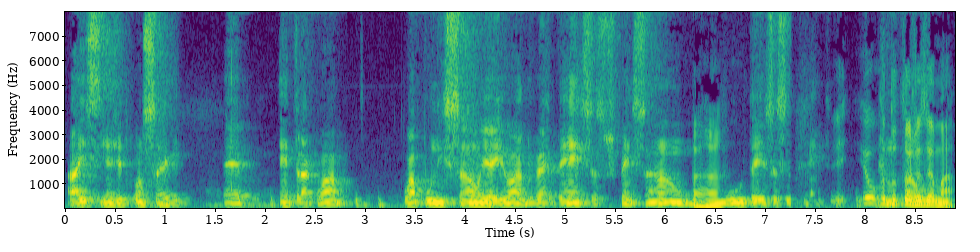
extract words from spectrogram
aí sim a gente consegue é, entrar com a com a punição e aí uma advertência, suspensão, uhum. multa e assim. Eu, doutor Josemar,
